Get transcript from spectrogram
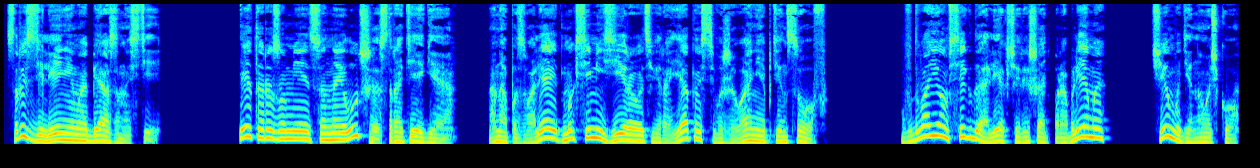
с разделением обязанностей. Это, разумеется, наилучшая стратегия. Она позволяет максимизировать вероятность выживания птенцов. Вдвоем всегда легче решать проблемы, чем в одиночку.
